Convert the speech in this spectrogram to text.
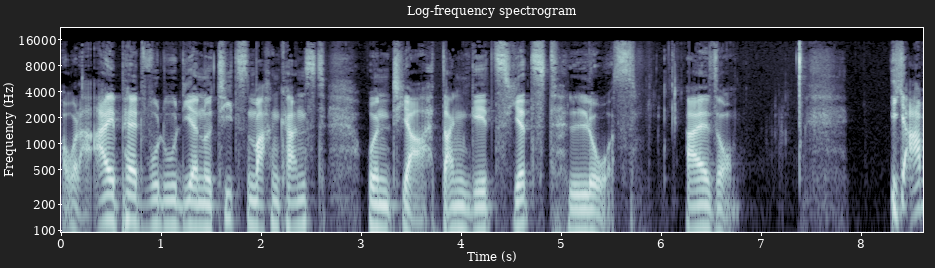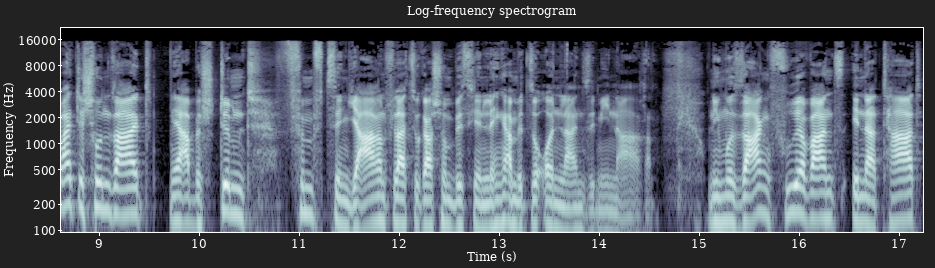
oder iPad, wo du dir Notizen machen kannst. Und ja, dann geht's jetzt los. Also, ich arbeite schon seit, ja, bestimmt 15 Jahren, vielleicht sogar schon ein bisschen länger mit so Online-Seminaren. Und ich muss sagen, früher waren es in der Tat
